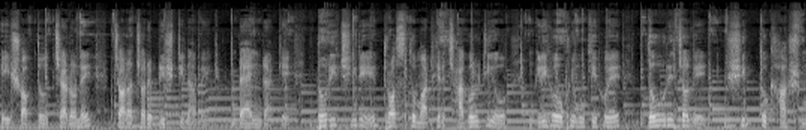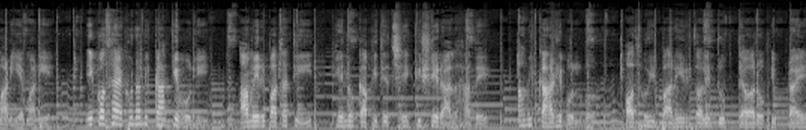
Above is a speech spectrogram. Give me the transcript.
এই শব্দ উচ্চারণে চরাচরে বৃষ্টি নামে, ব্যাং ডাকে, দড়ি ছিঁড়ে ত্রস্ত মাঠের ছাগলটিও গৃহ অভিমুখী হয়ে দৌড়ে চলে সিক্ত ঘাস মারিয়ে মারিয়ে। এ কথা এখন আমি কাকে বলি? আমের পাতাটি হেনু কাঁপিতেছে কিসের আলহাদে আমি কারে বলব? অথই পানির তলে ডুব দেওয়ার অভিপ্রায়ে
